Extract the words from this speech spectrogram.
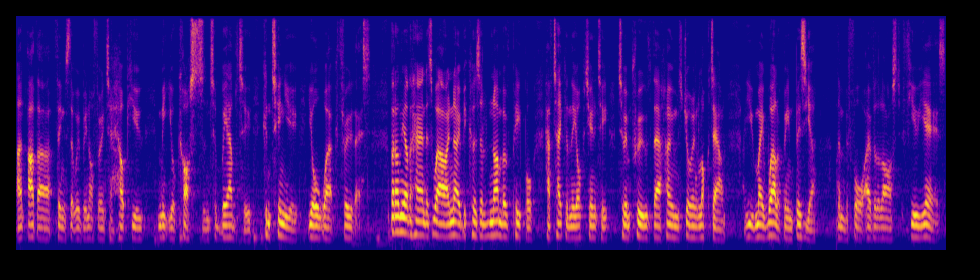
and other things that we've been offering to help you meet your costs and to be able to continue your work through this. But on the other hand, as well, I know because a number of people have taken the opportunity to improve their homes during lockdown, you may well have been busier than before over the last few years.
